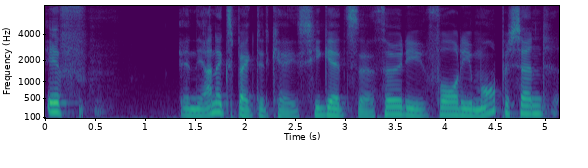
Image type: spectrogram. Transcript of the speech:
if in the unexpected case he gets uh, 30, 40 more percent,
